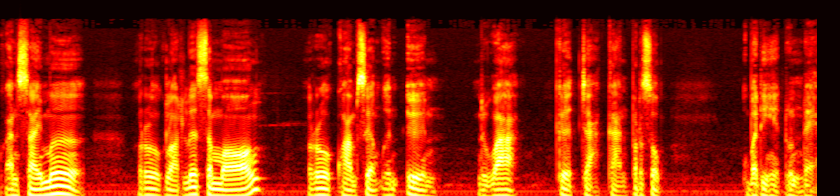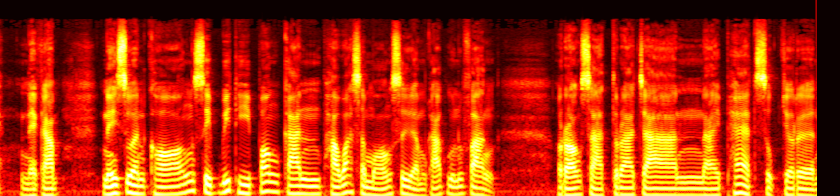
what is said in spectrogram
คอัลไซเมอร์ โรคหลอดเลือดสมอง โรคความเสื่อมอื่นๆ หรือว่าเกิดจากการประสบอุบัติเหตุรุนแรงนะครับ ในส่วนของ 10 วิธีป้องกันภาวะสมองเสื่อมครับคุณผู้ฟัง รองศาสตราจารย์นายแพทย์สุขเจริญ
